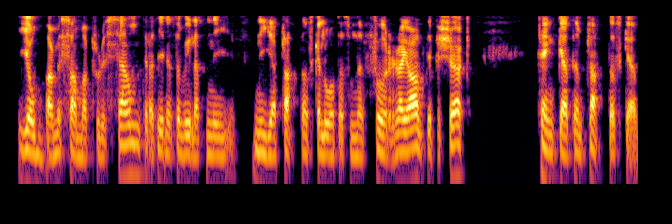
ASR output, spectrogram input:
jobbar med samma producent hela tiden som vill att ny, nya plattan ska låta som den förra. Jag har alltid försökt tänka att en platta ska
